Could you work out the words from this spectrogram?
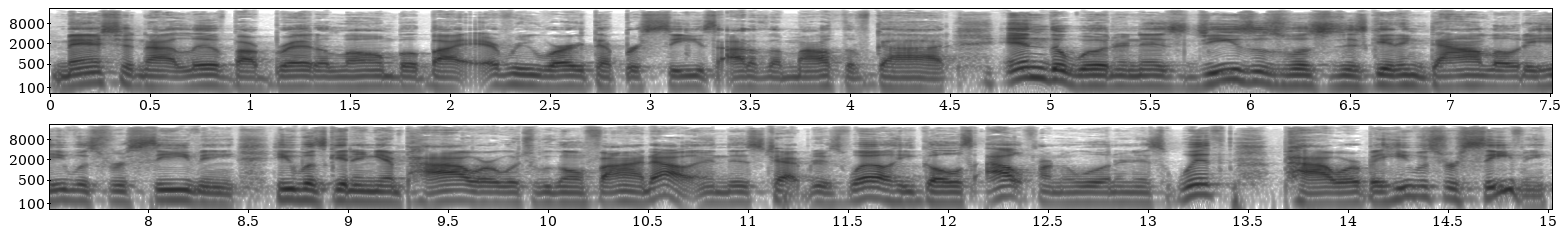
Man should not live by bread alone, but by every word that proceeds out of the mouth of God. In the wilderness, Jesus was just getting downloaded. He was receiving, he was getting empowered, which we're going to find out in this chapter as well. He goes out from the wilderness with power, but he was receiving.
